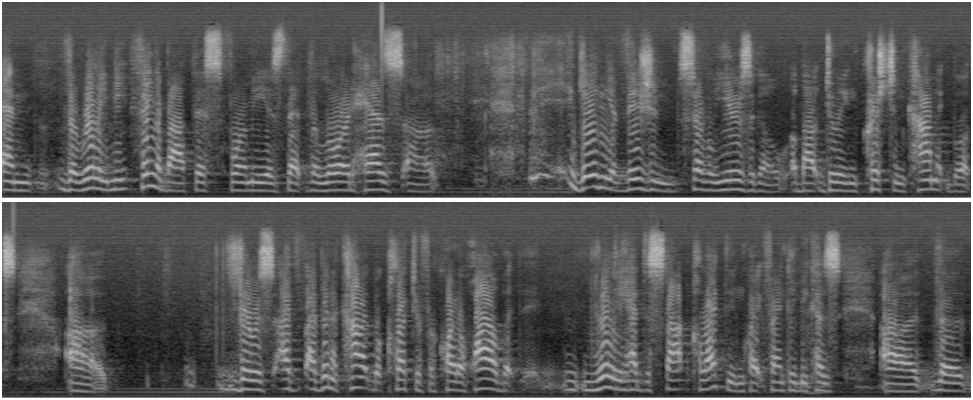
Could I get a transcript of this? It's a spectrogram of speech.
And the really neat thing about this for me is that the Lord has uh, gave me a vision several years ago about doing Christian comic books. Uh, there was I've, I've been a comic book collector for quite a while, but really had to stop collecting, quite frankly, because uh, the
